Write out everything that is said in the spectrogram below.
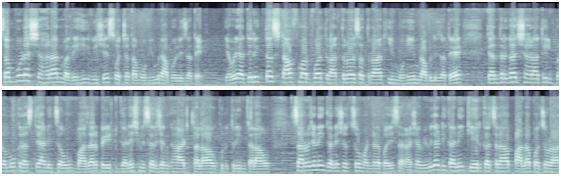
संपूर्ण शहरांमध्ये ही विशेष स्वच्छता मोहीम राबवली जाते. यावेळी अतिरिक्त स्टाफ मार्फत रात्र सत्रात ही मोहीम राबवली जाते. त्याअंतर्गत शहरातील प्रमुख रस्ते आणि चौक बाजारपेठ गणेश विसर्जन घाट तलाव कृत्रिम तलाव सार्वजनिक गणेशोत्सव मंडळ परिसर अशा विविध ठिकाणी केर कचरा पालापचोळा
